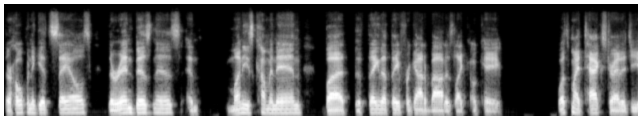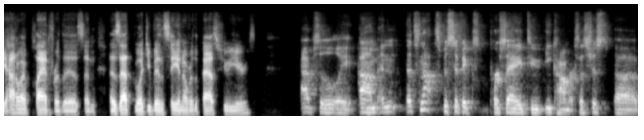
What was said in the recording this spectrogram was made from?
they're hoping to get sales they're in business and money's coming in but the thing that they forgot about is like okay what's my tax strategy how do i plan for this and is that what you've been seeing over the past few years Absolutely. Um, and that's not specific per se to e-commerce. That's just a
